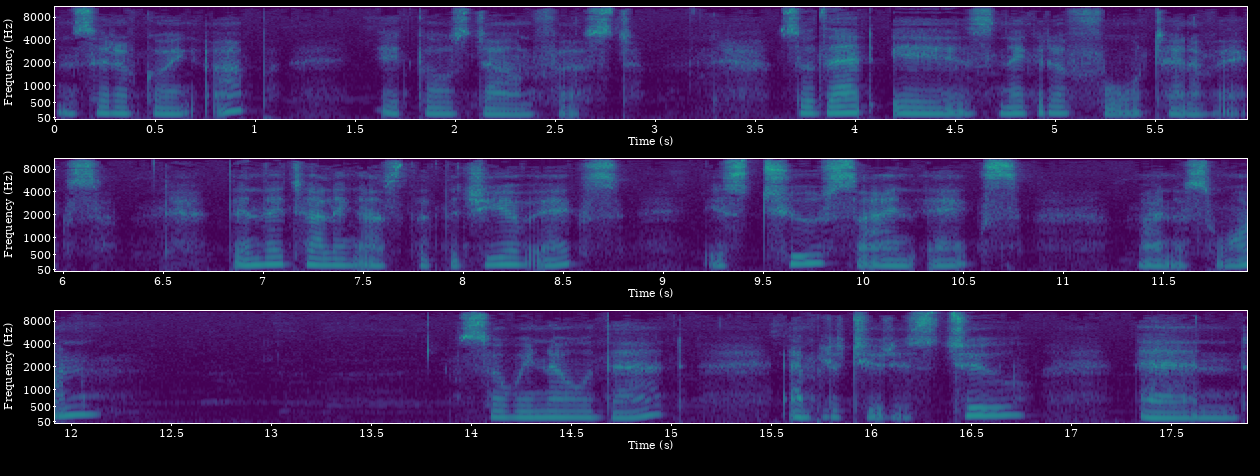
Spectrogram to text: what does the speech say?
Instead of going up, it goes down first. So that is negative 4 tan of x. Then they're telling us that the g of x is 2 sine x minus 1. So we know that amplitude is 2 and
